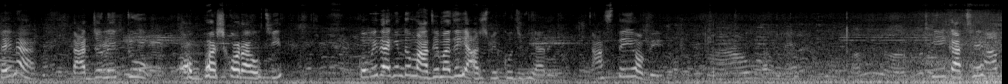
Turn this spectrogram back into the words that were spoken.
তাই না তার জন্য একটু অভ্যাস করা উচিত কবিতা কিন্তু মাঝে মাঝেই আসবে কুচবিহারে আসতেই হবে ঠিক আছে आप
